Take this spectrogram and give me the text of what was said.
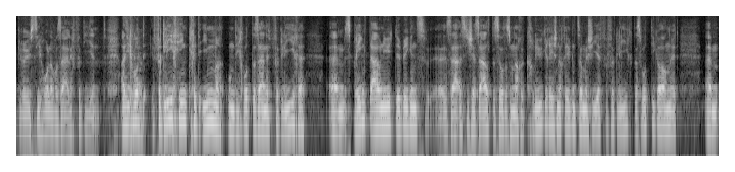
Größe holen, die es eigentlich verdient. Also ich wollte, ja. Vergleich hinken immer und ich wollte das auch nicht vergleichen. Ähm, es bringt auch nichts übrigens. Es, es, ist ja selten so, dass man nachher klüger ist nach irgendeinem so schiefen Vergleich. Das wollte ich gar nicht. Ähm,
